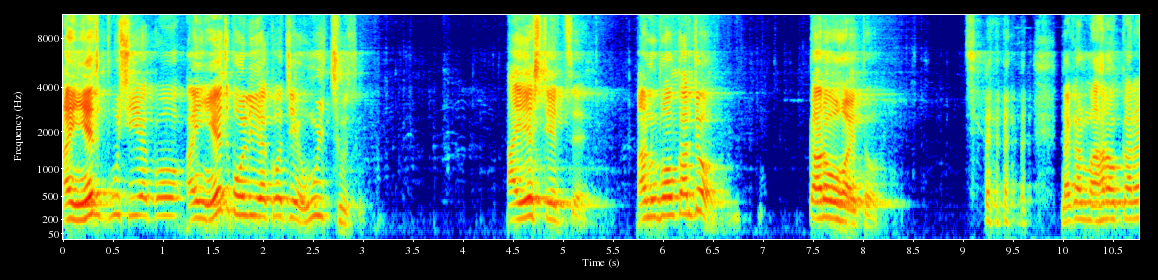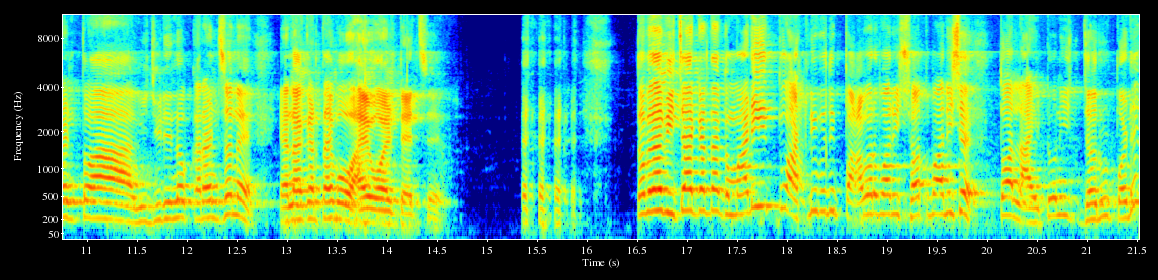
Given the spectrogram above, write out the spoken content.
અહીં જ પૂછી શકો અહીં જ બોલી શકો જે હું ઈચ્છું છું. આ એ સ્ટેજ છે. અનુભવ કરજો. કરવો હોય તો. નકર મારો કરંટ તો આ વીજળીનો કરંટ છે ને, એના કરતાં બહુ હાઈ વોલ્ટેજ છે. તો બધા વિચાર કરતા કે માડી, તું આટલી બધી પાવર વાળી છત વાળી છે, તો આ લાઇટોની જરૂર પડે?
